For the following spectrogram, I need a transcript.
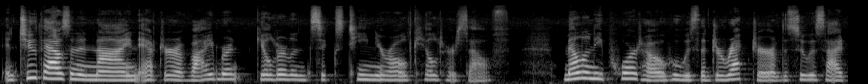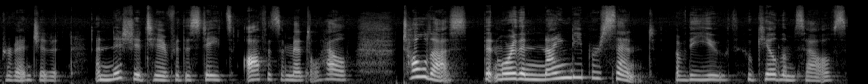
In 2009, after a vibrant Guilderland 16 year old killed herself, Melanie Porto, who was the director of the Suicide Prevention Initiative for the state's Office of Mental Health, told us that more than 90% of the youth who kill themselves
